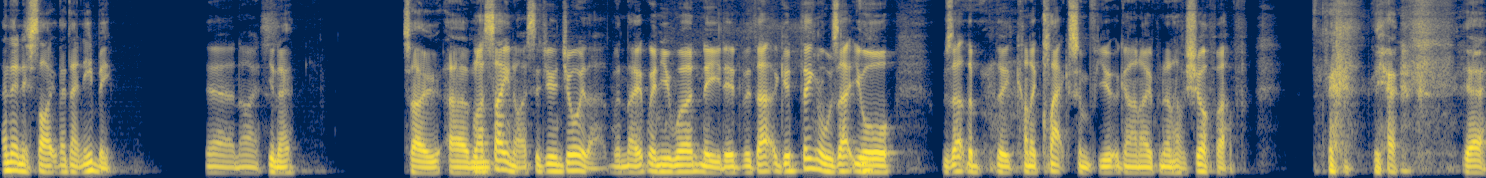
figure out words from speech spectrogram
and then it's like they don't need me, Yeah, nice. you know. So um, Well, I say nice. Did you enjoy that when they when you weren't needed? Was that a good thing, or was that your was that the the kind of klaxon for you to go and open another shop up? yeah, yeah,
